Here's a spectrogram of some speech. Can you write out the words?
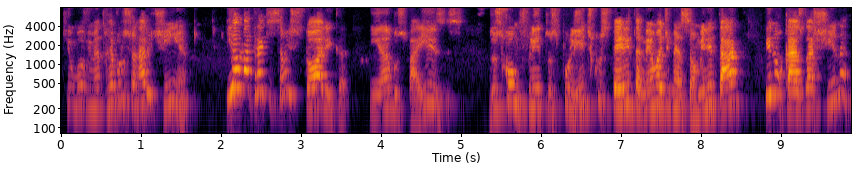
que o movimento revolucionário tinha. E é uma tradição histórica em ambos os países dos conflitos políticos terem também uma dimensão militar, e no caso da China,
